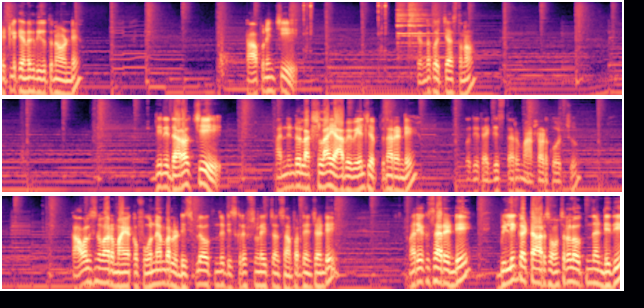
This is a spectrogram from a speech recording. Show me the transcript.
మెట్లు కిందకి దిగుతున్నామండి. టాప్ నుంచి కిందకు వచ్చేస్తున్నాం. దీని ధర వచ్చి పన్నెండు లక్షల యాభై వేలు చెప్తున్నారండి. కొద్దిగా తగ్గిస్తారు మాట్లాడుకోవచ్చు. కావలసిన వారు మా యొక్క ఫోన్ నెంబర్లో డిస్ప్లే అవుతుంది డిస్క్రిప్షన్లో ఇచ్చాం సంప్రదించండి. మరి ఒకసారి అండి బిల్డింగ్ కట్టి ఆరు సంవత్సరాలు అవుతుందండి ఇది.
